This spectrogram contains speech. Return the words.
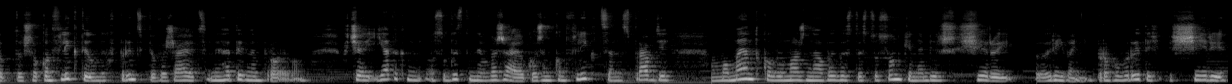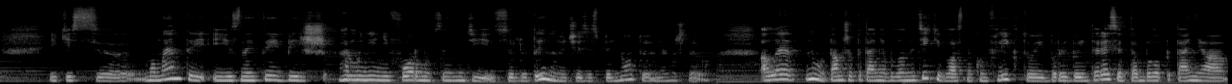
Тобто, що конфлікти у них в принципі вважаються негативним проявом. Хоча я так особисто не вважаю, кожен конфлікт це насправді момент, коли можна вивести стосунки на більш щирий рівень, проговорити щирі якісь е, моменти і знайти більш гармонійні форми взаємодії з людиною чи зі спільнотою, неважливо. Але ну там же питання було не тільки власне конфлікту і боротьби інтересів, там було питання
